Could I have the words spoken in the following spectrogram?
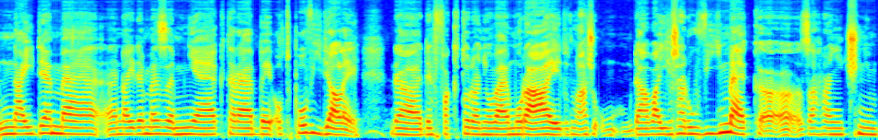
najdeme, uh, najdeme země, které by odpovídaly de, de facto daňovému ráji, to znamená, že um- dávají řadu výjimek uh, zahraničním uh,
